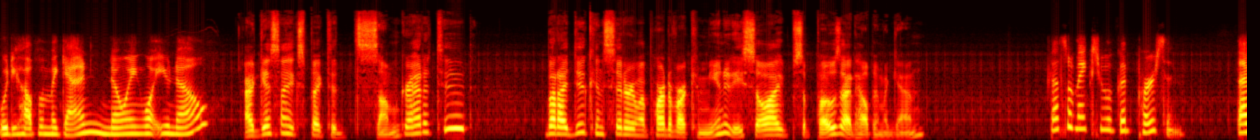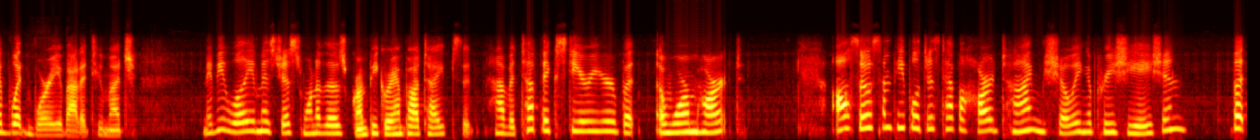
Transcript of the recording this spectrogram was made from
Would you help him again knowing what you know? I guess I expected some gratitude, but I do consider him a part of our community, so I suppose I'd help him again. That's what makes you a good person. I wouldn't worry about it too much. Maybe William is just one of those grumpy grandpa types that have a tough exterior but a warm heart. Also, some people just have a hard time showing appreciation. But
